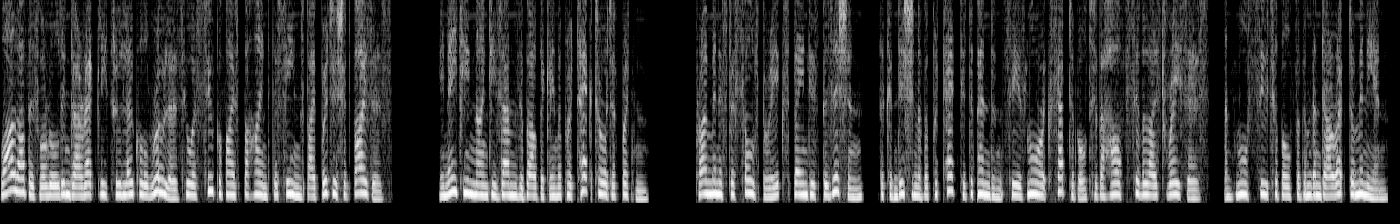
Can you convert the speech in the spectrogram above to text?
while others were ruled indirectly through local rulers who were supervised behind the scenes by British advisers. In 1890 Zanzibar became a protectorate of Britain. Prime Minister Salisbury explained his position, the condition of a protected dependency is more acceptable to the half-civilized races, and more suitable for them than direct dominion.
